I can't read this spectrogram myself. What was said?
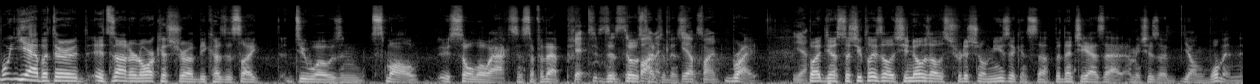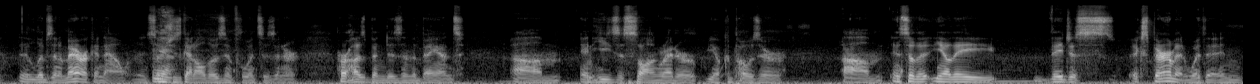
well, yeah, but there it's not an orchestra because it's like duos and small uh, solo acts and stuff for that. Okay, th- so those types symphonic. of Yeah, instruments. fine. Right. Yeah. But you know, so she plays all. She knows all this traditional music and stuff. But then she has that. I mean, she's a young woman that lives in America now, and so Yeah. she's got all those influences in her. Her husband is in the band, um, and he's a songwriter, you know, composer, um, and so that you know they they just experiment with it, and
